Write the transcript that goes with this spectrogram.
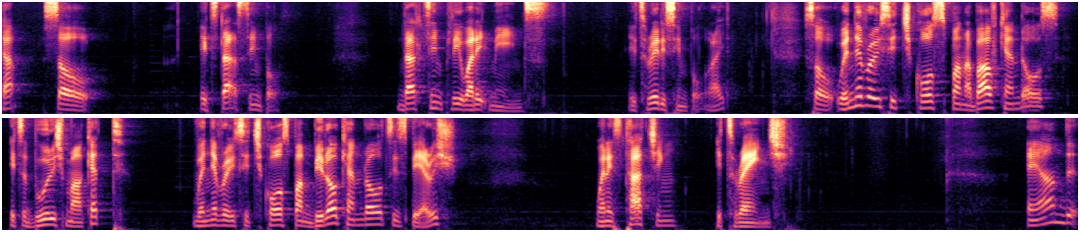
Yeah, so it's that simple. That's simply what it means. It's really simple, right? So whenever you see Chikou span above candles, it's a bullish market. Whenever you see Chikou span below candles, it's bearish. When it's touching, it's range. And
